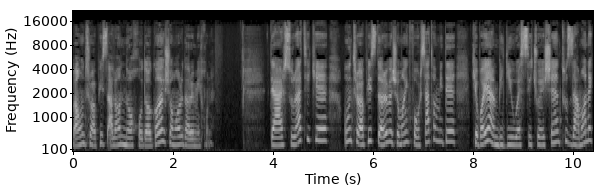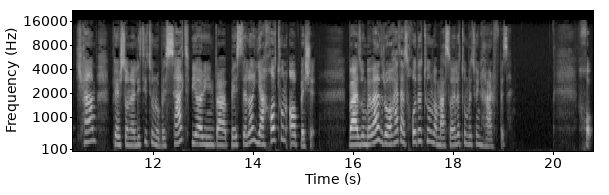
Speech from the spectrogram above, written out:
و اون therapist الان ناخودآگاه شما رو داره می‌خونه. در صورتی که اون therapist داره به شما این فرصت رو میده که با یه ambiguous سیچویشن تو زمان کم personality تون رو به سطح بیارین و به اصطلاح یخاتون آب بشه و از اون به بعد راحت از خودتون و مسائلتون بتونین حرف بزنین. خب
